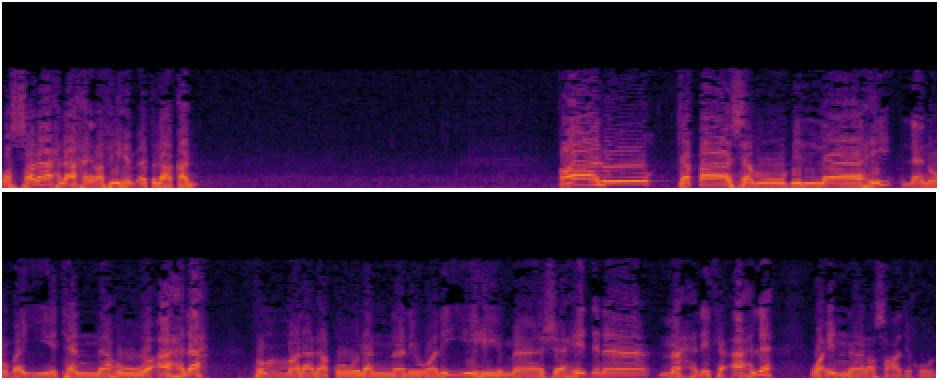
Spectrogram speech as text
والصلاح لا خير فيهم اطلاقا. قالوا تقاسموا بالله لنبيتنه وأهله ثم لنقولن لوليه ما شهدنا مهلك أهله وإنا لصادقون.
